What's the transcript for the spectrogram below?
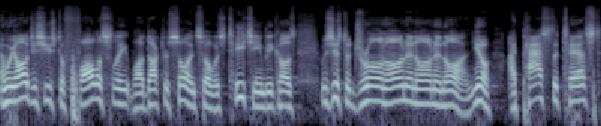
And we all just used to fall asleep while Dr. So and so was teaching because it was just a drone on and on and on. You know, I passed the test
